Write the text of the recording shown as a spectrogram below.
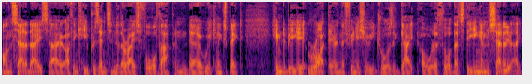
on Saturday. So I think he presents into the race fourth up, and uh, we can expect him to be right there in the finish if he draws a gate. I would have thought that's the Ingham Saturday. Yep.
